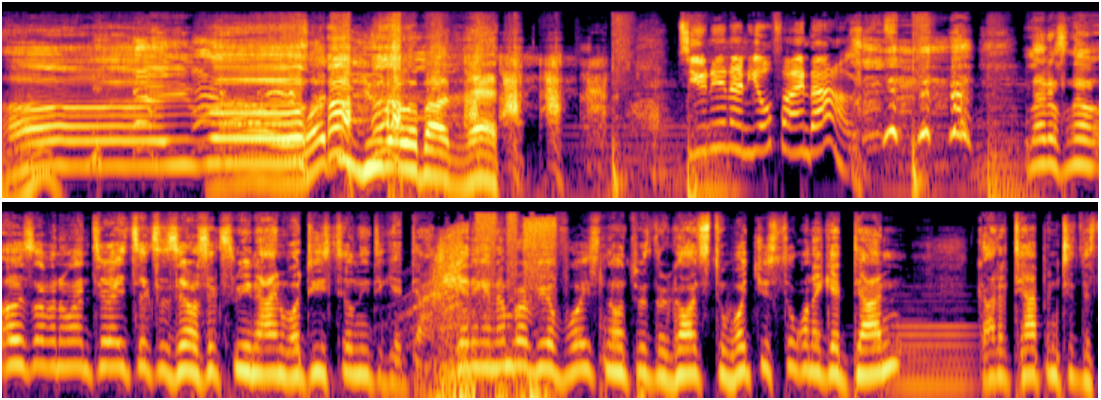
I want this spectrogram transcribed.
Oh, what do you know about that? Tune in and you'll find out. Let us know 071 What do you still need to get done? Getting a number of your voice notes with regards to what you still want to get done. Got to tap into the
